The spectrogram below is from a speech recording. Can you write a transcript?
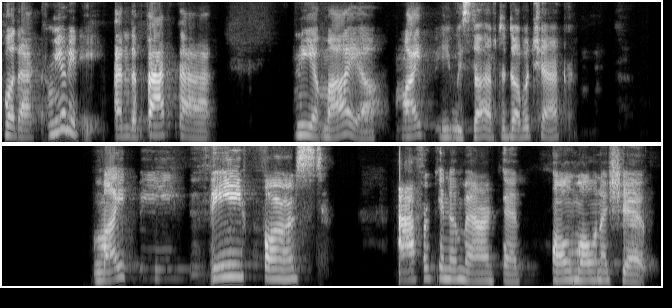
for that community. And the fact that Nehemiah might be, we still have to double check, might be the first African American home ownership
